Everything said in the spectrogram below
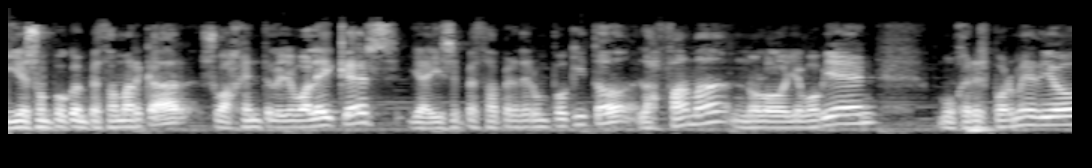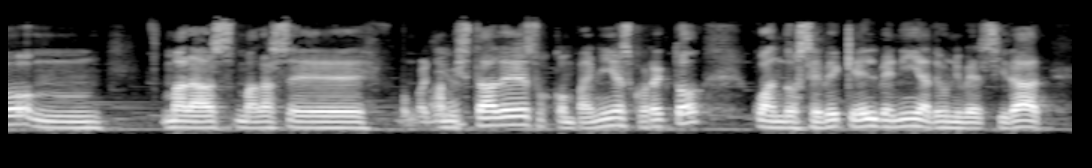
y eso un poco empezó a marcar, su agente lo llevó a Lakers y ahí se empezó a perder un poquito, la fama no lo llevó bien, mujeres por medio, mmm, malas, malas eh, amistades o compañías, correcto, cuando se ve que él venía de universidad Mm,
